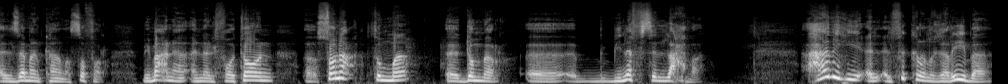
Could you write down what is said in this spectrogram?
الزمن كان صفر. بمعنى أن الفوتون صنع ثم دمر بنفس اللحظة. هذه الفكرة الغريبة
